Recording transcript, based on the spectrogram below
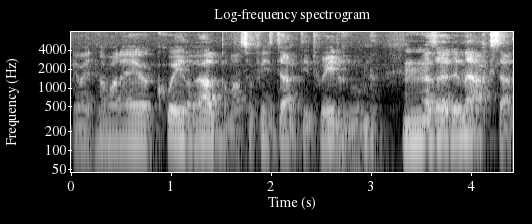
jag vet när man är och skidor i Alperna så finns det alltid ett skidrum. Mm. Alltså det märks att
